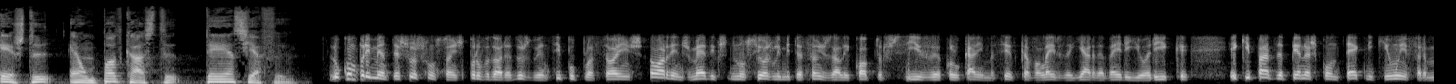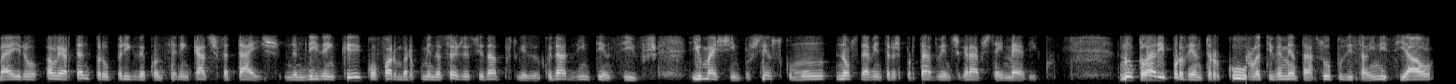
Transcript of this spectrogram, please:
Este é um podcast TSF. No cumprimento das suas funções de provedora dos doentes e populações, a Ordem dos Médicos denunciou as limitações dos helicópteros CIV a colocar em Macedo Cavaleiros, Aguiar da Beira e Ourique, equipados apenas com um técnico e um enfermeiro, alertando para o perigo de acontecerem casos fatais, na medida em que, conforme as recomendações da Sociedade Portuguesa de Cuidados Intensivos e o mais simples senso comum, não se devem transportar doentes graves sem médico. Num claro e prudente recuo relativamente à sua posição inicial,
